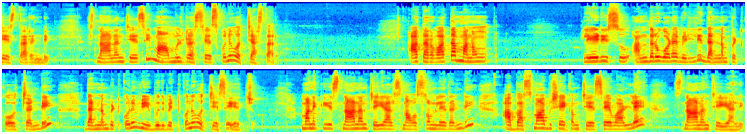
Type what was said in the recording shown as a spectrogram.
చేస్తారండి. స్నానం చేసి మామూలు డ్రెస్ వేసుకొని వచ్చేస్తారు. ఆ తర్వాత మనం లేడీస్ అందరూ కూడా వెళ్ళి దండం పెట్టుకోవచ్చండి. దండం పెట్టుకొని విభూది పెట్టుకొని వచ్చేసేయచ్చు. మనకి స్నానం చేయాల్సిన అవసరం లేదండి. ఆ భస్మాభిషేకం చేసేవాళ్ళే స్నానం చేయాలి.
